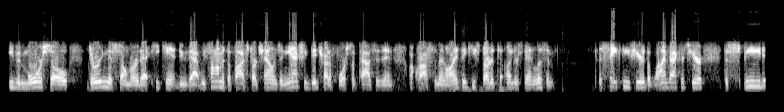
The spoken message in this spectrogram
even more so during the summer that he can't do that. We saw him at the five star challenge, and he actually did try to force some passes in across the middle. I think he started to understand listen, the safeties here, the linebackers here, the speed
